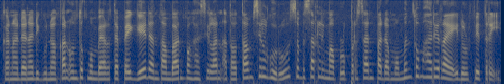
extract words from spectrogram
karena dana digunakan untuk membayar TPG dan tambahan penghasilan atau tamsil guru sebesar 50% pada momentum Hari Raya Idul Fitri.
